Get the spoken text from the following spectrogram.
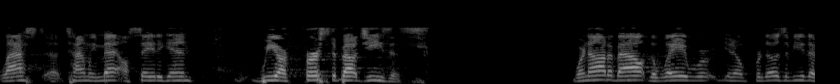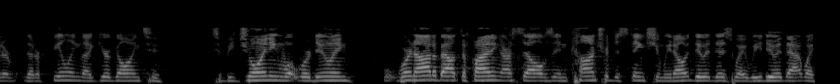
last uh, time we met, I'll say it again. We are first about Jesus. We're not about the way we're, you know, for those of you that are, that are feeling like you're going to, to be joining what we're doing, we're not about defining ourselves in contradistinction. We don't do it this way, we do it that way.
